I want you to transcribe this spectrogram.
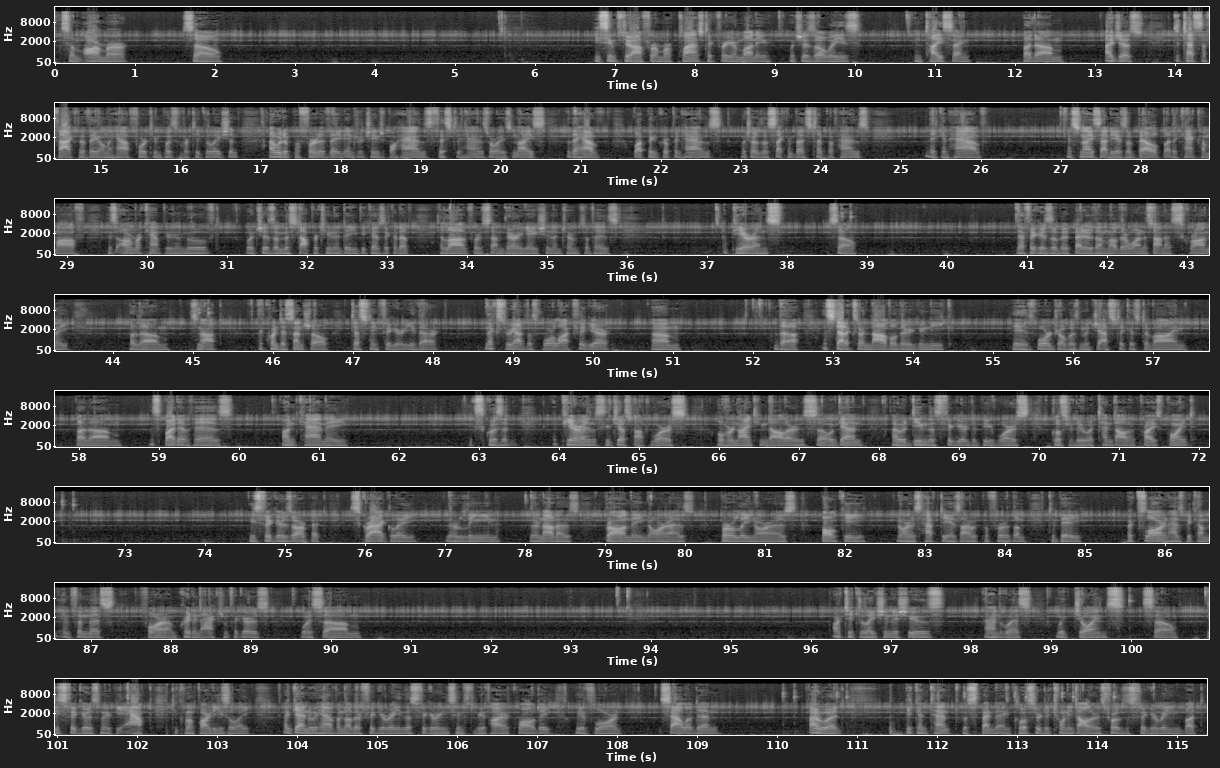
some armor. So he seems to offer more plastic for your money, which is always enticing. But um, I just detest the fact that they only have 14 points of articulation. I would have preferred if they had interchangeable hands. Fisted hands are always nice, but they have weapon gripping hands, which are the second best type of hands they can have. It's nice that he has a belt, but it can't come off. His armor can't be removed, which is a missed opportunity because it could have allowed for some variation in terms of his appearance. So, that figure's a bit better than the other one. It's not as scrawny, but um, it's not the quintessential Destiny figure either. Next we have this Warlock figure. Um, the aesthetics are novel, they're unique. His wardrobe is majestic, it's divine. But um, in spite of his uncanny, exquisite appearance, he's just not worth over $19. So again, I would deem this figure to be worth closer to a $10 price point. These figures are a bit scraggly, they're lean, they're not as brawny nor as burly nor as bulky nor as hefty as I would prefer them to be. McFarlane has become infamous for um, creating action figures with um, articulation issues and with weak joints, so these figures may be apt to come apart easily. Again, we have another figurine. This figurine seems to be of higher quality. We have Lord Saladin. I would be content with spending closer to $20 for this figurine, but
